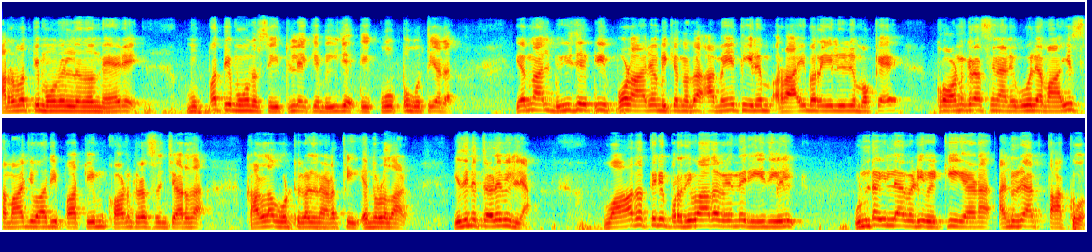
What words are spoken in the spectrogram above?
അറുപത്തി മൂന്നിൽ നിന്ന് നേരെ മുപ്പത്തിമൂന്ന് സീറ്റിലേക്ക് ബി ജെ പി കൂപ്പുകുത്തിയത്. എന്നാൽ ബി ജെ പി ഇപ്പോൾ ആരോപിക്കുന്നത് അമേഠിയിലും റായ്ബറേലിയിലുമൊക്കെ കോൺഗ്രസിന് അനുകൂലമായി സമാജ്വാദി പാർട്ടിയും കോൺഗ്രസും ചേർന്ന് കള്ളവോട്ടുകൾ നടത്തി എന്നുള്ളതാണ്. ഇതിന് തെളിവില്ല. വാദത്തിന് പ്രതിവാദം എന്ന രീതിയിൽ ഉണ്ടയില്ല വെടി വെക്കുകയാണ് അനുരാഗ് താക്കൂർ.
